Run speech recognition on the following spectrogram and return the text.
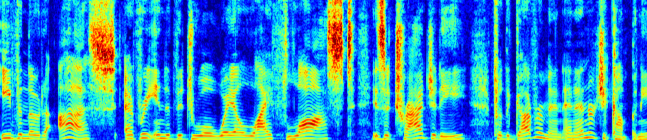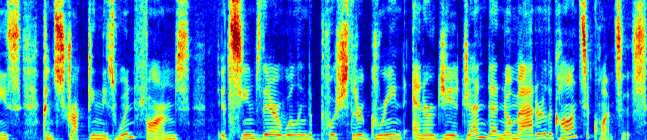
Even though to us, every individual whale life lost is a tragedy for the government and energy companies constructing these wind farms, it seems they are willing to push their green energy agenda no matter the consequences.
